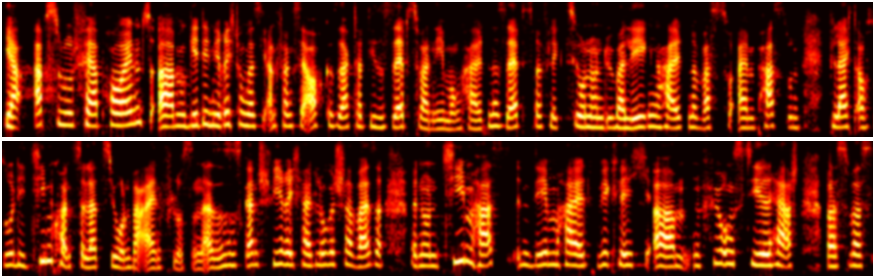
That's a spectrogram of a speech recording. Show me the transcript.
Ja, absolut fair point. Ähm, geht in die Richtung, was ich anfangs ja auch gesagt habe, diese Selbstwahrnehmung halt, ne? Selbstreflexion und Überlegen halt, ne, was zu einem passt und vielleicht auch so die Teamkonstellation beeinflussen. Also es ist ganz schwierig halt logischerweise, wenn du ein Team hast, in dem halt wirklich ähm, ein Führungsstil herrscht, was, was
